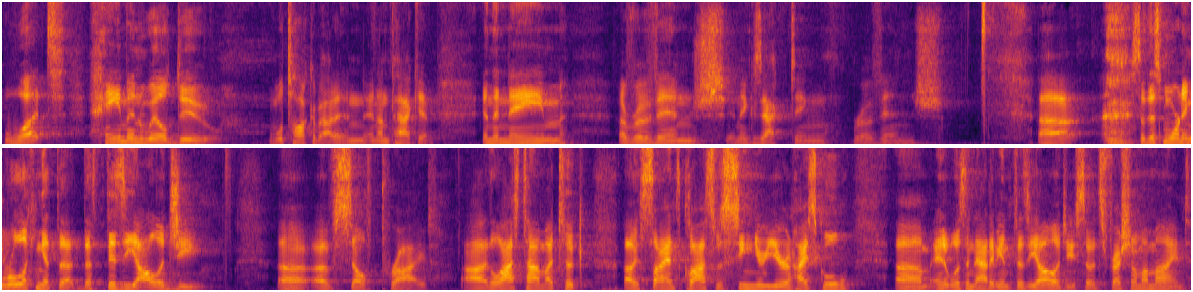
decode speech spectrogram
what Haman will do. We'll talk about it and, and unpack it in the name of revenge and exacting revenge. Uh, so, this morning we're looking at the, the physiology uh, of self pride. Uh, the last time I took a science class was senior year in high school, um, and it was anatomy and physiology, so it's fresh on my mind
